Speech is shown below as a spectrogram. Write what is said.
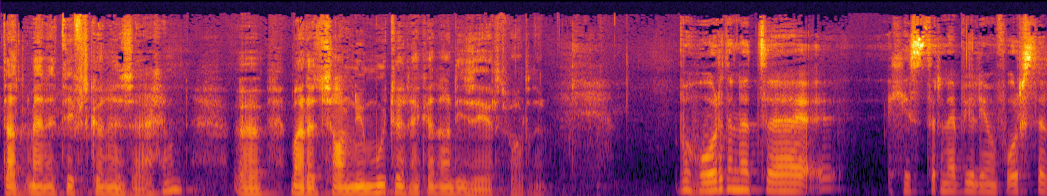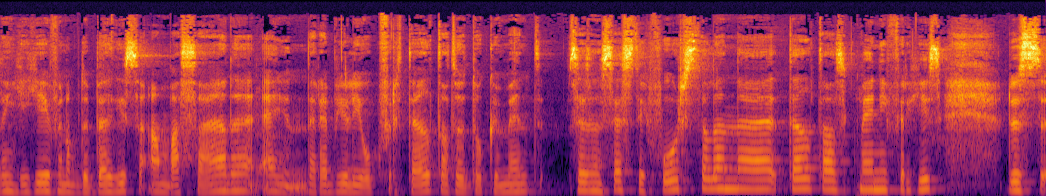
Dat men het heeft kunnen zeggen, uh, maar het zal nu moeten gekanaliseerd worden. We hoorden het uh, Gisteren hebben jullie een voorstelling gegeven op de Belgische ambassade. En daar hebben jullie ook verteld dat het document 66 voorstellen uh, telt, als ik mij niet vergis. Dus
